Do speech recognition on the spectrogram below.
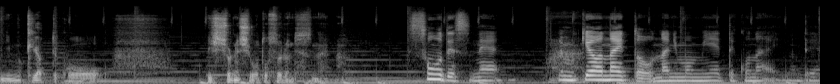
に向き合ってこう一緒に仕事するんですね。そうですねで向き合わないと何も見えてこないので。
